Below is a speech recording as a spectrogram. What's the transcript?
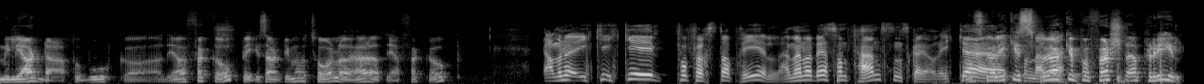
milliarder på bok, og de har fucka opp, ikke sant? De må tåle å høre at de har fucka opp. Ja, men ikke, ikke på 1. april. Jeg mener det er sånn fansen skal gjøre. Ikke Man skal ikke sånn spøke der... på 1. april!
